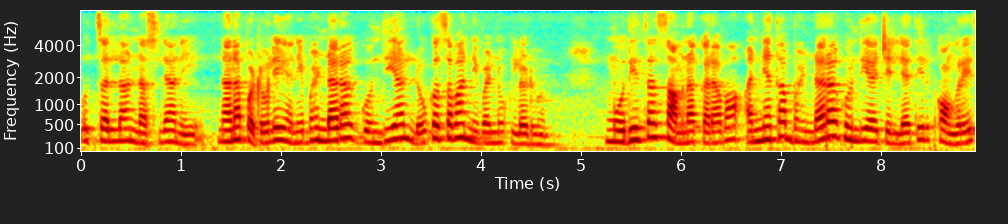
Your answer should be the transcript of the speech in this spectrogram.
उचलला नसल्याने नाना पटोले यांनी भंडारा गोंदिया लोकसभा निवडणूक लढून मोदींचा सामना करावा अन्यथा भंडारा गोंदिया जिल्ह्यातील काँग्रेस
